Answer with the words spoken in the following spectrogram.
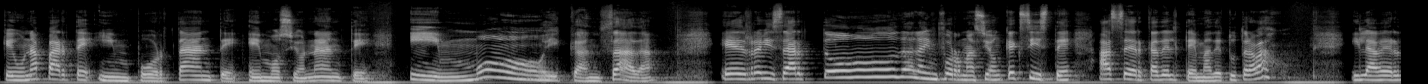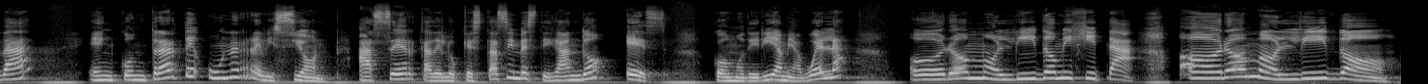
que una parte importante, emocionante y muy cansada es revisar toda la información que existe acerca del tema de tu trabajo. Y la verdad, encontrarte una revisión acerca de lo que estás investigando es, como diría mi abuela, Oro molido, mijita. Oro molido.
